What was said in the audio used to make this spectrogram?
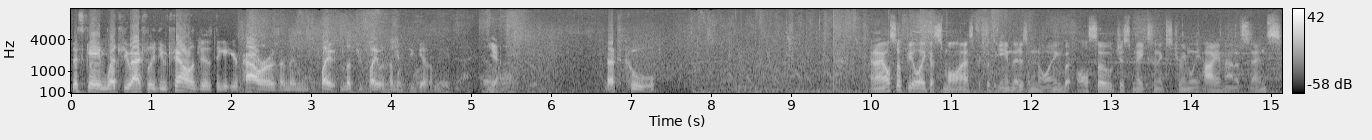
this game lets you actually do challenges to get your powers, and then play, lets you play with them once you get them. Stay the hell Yeah. That's cool. And I also feel like a small aspect of the game that is annoying, but also just makes an extremely high amount of sense,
